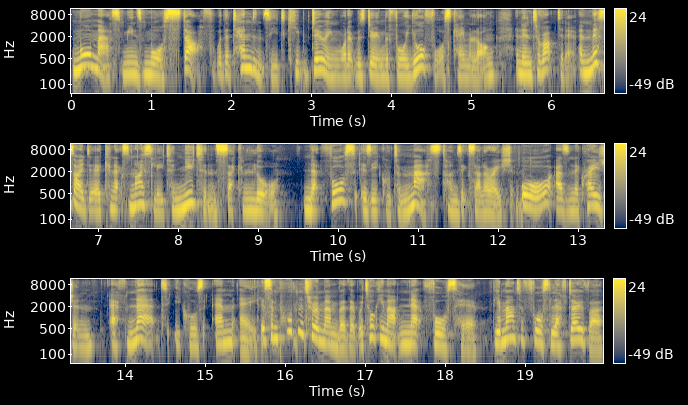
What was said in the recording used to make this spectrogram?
More mass means more stuff with a tendency to keep doing what it was doing before your force came along and interrupted it. And this idea connects nicely to Newton's second law. Net force is equal to mass times acceleration. Or, as an equation, F net equals ma. It's important to remember that we're talking about net force here, the amount of force left over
